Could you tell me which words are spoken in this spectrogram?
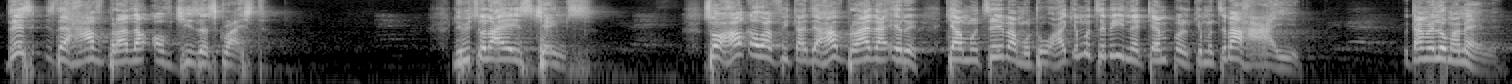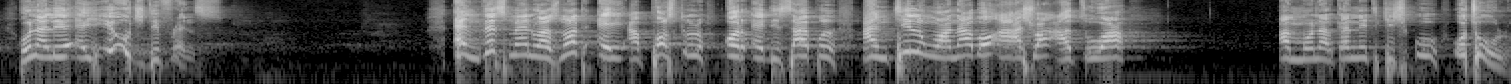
This is the half brother of Jesus Christ. Lebitso la is James. So how ka wa fitla the half brother e re ke a mo tseba motho ha ke mo tsebe in a temple ke mo tseba hae. Mamele. Ho a huge difference. And this man was not a apostle or a disciple until ngwanabo a shwa a tsoa a mmona re ka nnete ke o o tsholo.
